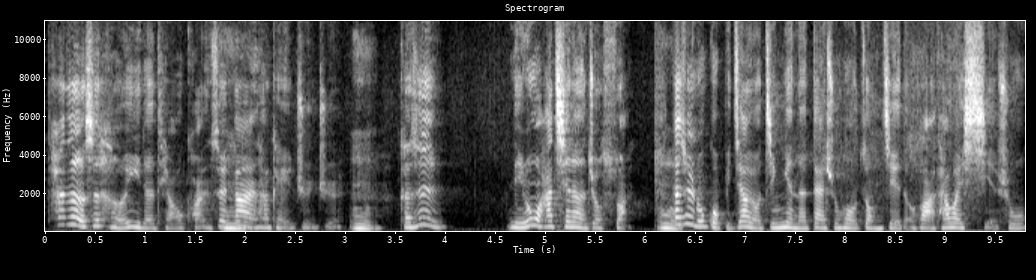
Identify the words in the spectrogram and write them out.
他这个是合意的条款，所以当然他可以拒绝。嗯，可是你如果他签了就算。嗯，但是如果比较有经验的代书或中介的话，他会写说，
